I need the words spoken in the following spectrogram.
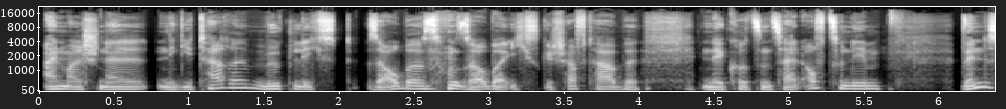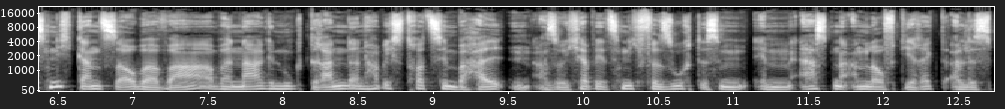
einmal schnell eine Gitarre möglichst sauber, so sauber ich es geschafft habe, in der kurzen Zeit aufzunehmen. Wenn es nicht ganz sauber war, aber nah genug dran, dann habe ich es trotzdem behalten. Also ich habe jetzt nicht versucht, es im, im, ersten Anlauf direkt alles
